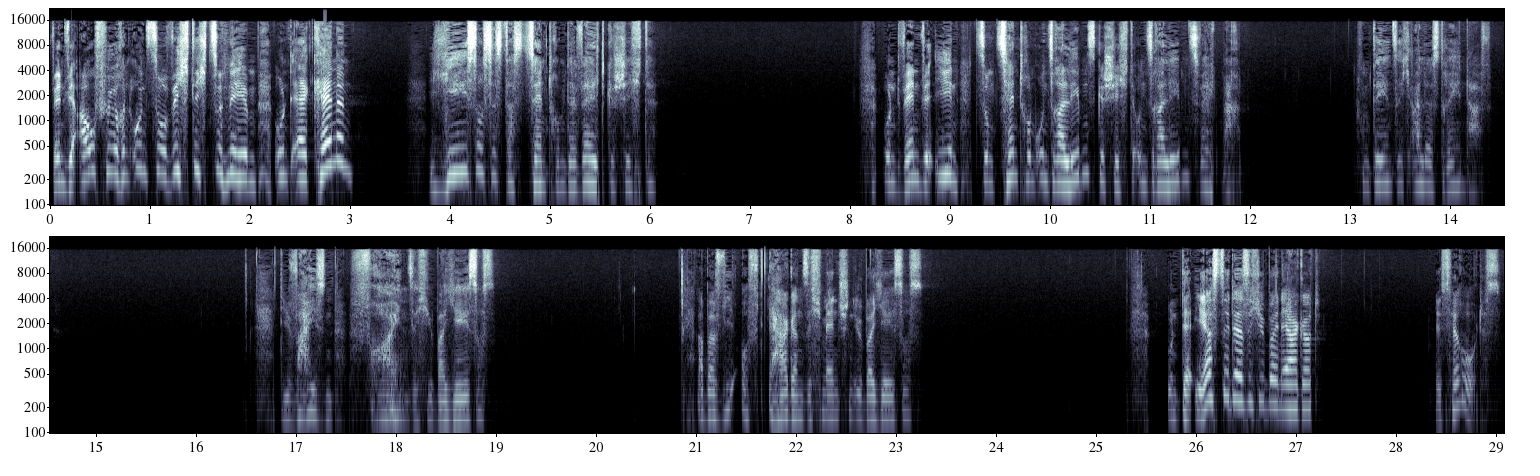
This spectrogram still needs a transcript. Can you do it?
Wenn wir aufhören, uns so wichtig zu nehmen und erkennen, Jesus ist das Zentrum der Weltgeschichte. Und wenn wir ihn zum Zentrum unserer Lebensgeschichte, unserer Lebenswelt machen, um den sich alles drehen darf. Die Weisen freuen sich über Jesus. Aber wie oft ärgern sich Menschen über Jesus? Und der Erste, der sich über ihn ärgert, ist Herodes.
